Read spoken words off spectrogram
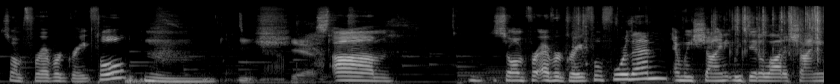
so I'm forever grateful. Hmm. Yeesh, yes. Um so I'm forever grateful for them. And we shiny we did a lot of shiny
